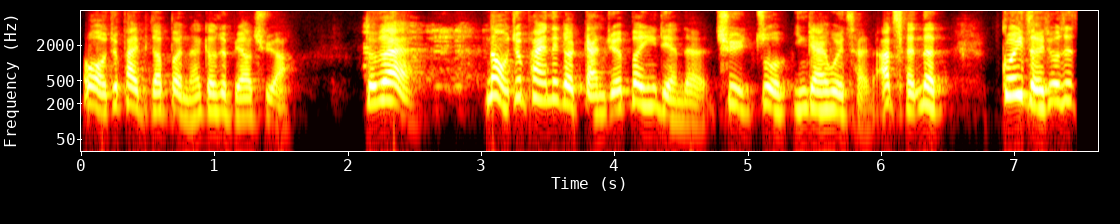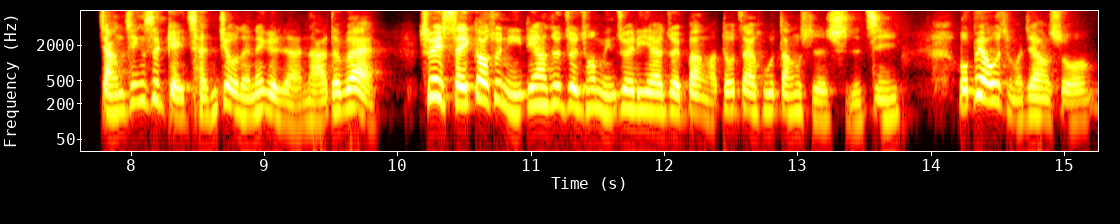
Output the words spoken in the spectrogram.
哦，我就派比较笨的，干脆不要去啊，对不对？那我就派那个感觉笨一点的去做，应该会成啊。成的规则就是奖金是给成就的那个人啊，对不对？所以谁告诉你一定要是最聪明、最厉害、最棒啊？都在乎当时的时机。我不知道为什么这样说，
